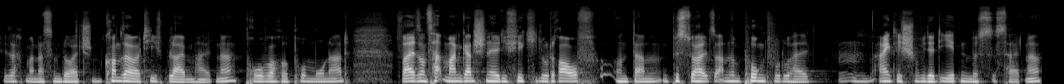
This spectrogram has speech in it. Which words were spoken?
wie sagt man das im Deutschen, konservativ bleiben halt, ne? Pro Woche, pro Monat. Weil sonst hat man ganz schnell die vier Kilo drauf und dann bist du halt so an einem Punkt, wo du halt mm, eigentlich schon wieder diäten müsstest halt, ne?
